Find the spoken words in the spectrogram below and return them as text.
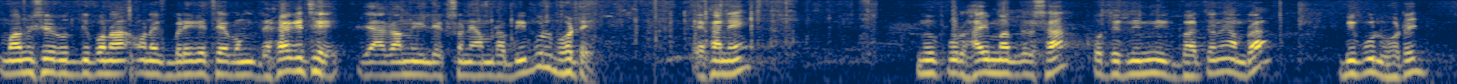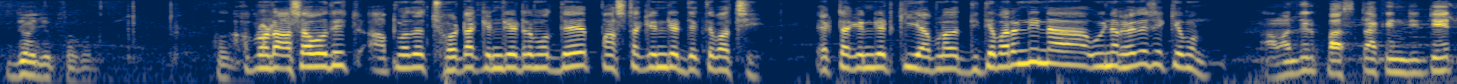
মানুষের উদ্দীপনা অনেক বেড়ে গেছে এবং দেখা গেছে যে আগামী ইলেকশনে আমরা বিপুল ভোটে এখানে নূরপুর হাই মাদ্রাসা প্রতিনিধি নির্বাচনে আমরা বিপুল ভোটে জয়যুক্ত করব। আপনারা আশাবাদী আপনাদের ছয়টা ক্যান্ডিডেটের মধ্যে পাঁচটা ক্যান্ডিডেট দেখতে পাচ্ছি। একটা ক্যান্ডিডেট কি আপনারা দিতে পারেননি না উইনার হয়ে গেছে? কেমন? আমাদের পাঁচটা ক্যান্ডিডেট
